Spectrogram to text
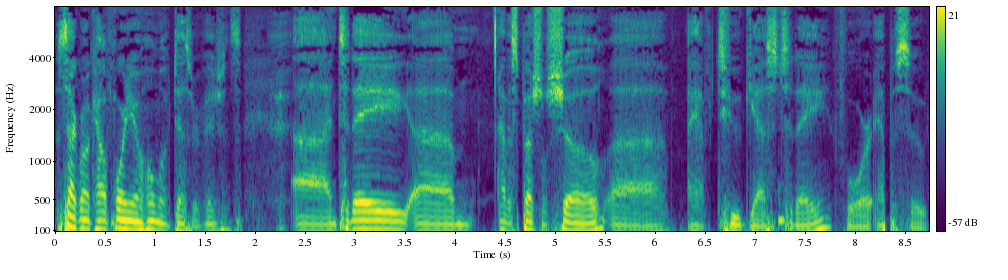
Sacramento, California, home of Desert Visions. Uh, and today, um, I have a special show. Uh, I have two guests today for episode.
